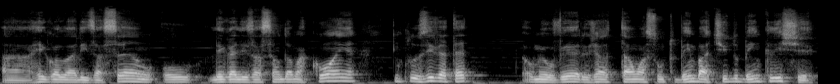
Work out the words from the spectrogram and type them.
a regularização ou legalização da maconha. Inclusive, até, ao meu ver, já está um assunto bem batido, bem clichê.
